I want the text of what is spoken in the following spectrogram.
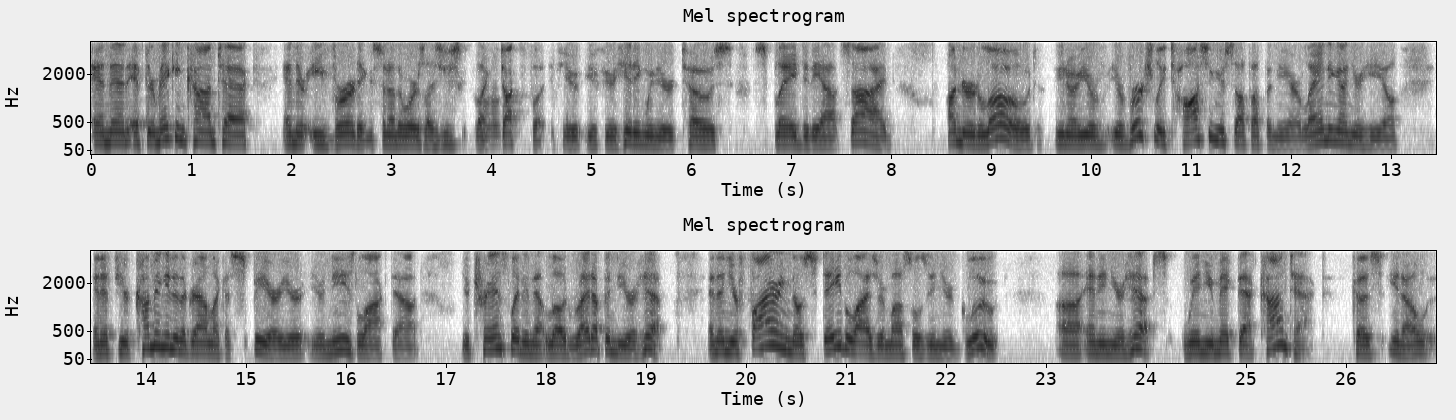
and then if they're making contact and they're everting, so in other words, like you, like mm-hmm. duck foot, if you if you're hitting with your toes splayed to the outside, under load, you know, you're you're virtually tossing yourself up in the air, landing on your heel, and if you're coming into the ground like a spear, your your knees locked out, you're translating that load right up into your hip. And then you're firing those stabilizer muscles in your glute uh, and in your hips when you make that contact, because, you know,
